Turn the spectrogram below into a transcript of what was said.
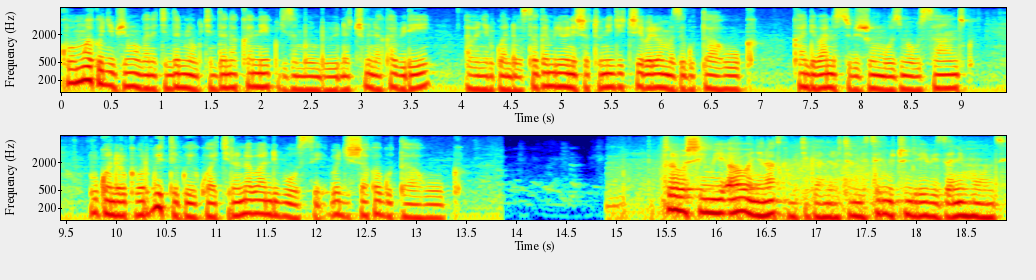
Kuva mu mwaka w'igihumbi kimwe magana cyenda mirongo icyenda na kane kugeza mu bihumbi bibiri na cumi na kabiri abanyarwanda basaga miliyoni eshatu n'igice bari bamaze gutahuka kandi banasubijwe mu buzima busanzwe. U rwanda rukaba rwiteguye kwakira n'abandi bose bagishaka gutahuka. Turabashimiye ababanye natwe mu kiganiro cya minisiteri y'imicungire y'ibiza n'impunzi.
